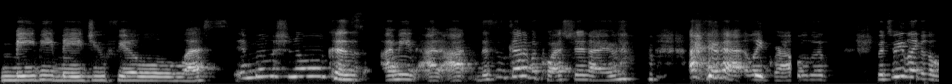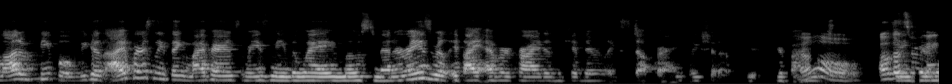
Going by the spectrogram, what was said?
maybe made you feel less emotional? Because i mean I, I, this is kind of a question i've i've had like grappled with between like a lot of people because i personally think my parents raised me the way most men are raised. Really if i ever cried as a kid they were like stop crying. Like shut up. You're, you're fine. Oh. Oh that's right.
